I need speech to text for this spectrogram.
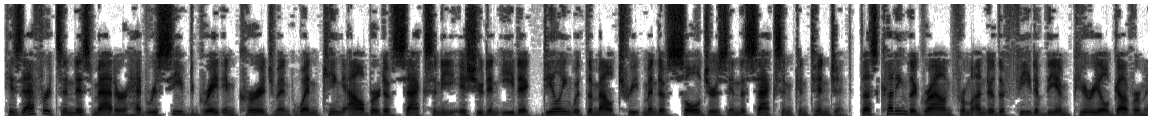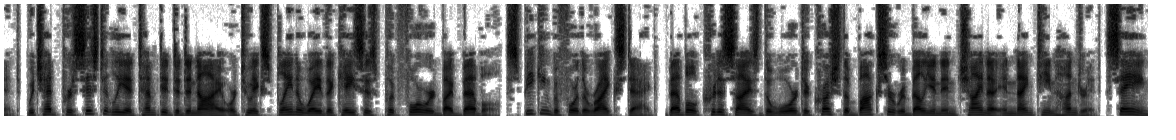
His efforts in this matter had received great encouragement when King Albert of Saxony issued an edict dealing with the maltreatment of soldiers in the Saxon contingent, thus cutting the ground from under the feet of the imperial government, which had persistently attempted to deny or to explain away the cases put forward by Bebel. Speaking before the Reichstag, Bebel criticized the war to crush the Boxer Rebellion in China in 1900, saying,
